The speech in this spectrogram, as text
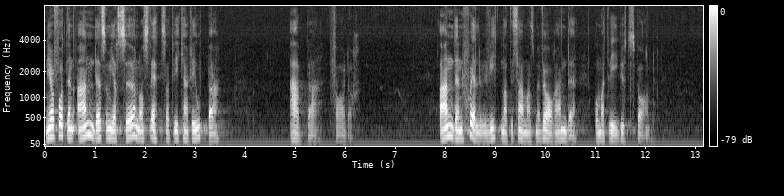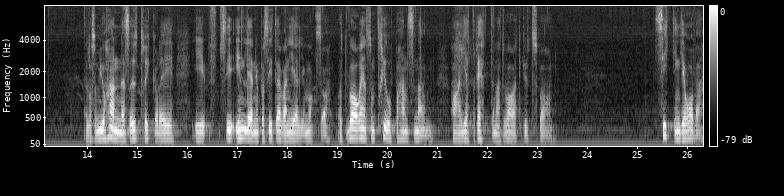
Ni har fått en ande som ger söners rätt så att vi kan ropa Abba, Fader. Anden själv vittnar tillsammans med vår ande om att vi är Guds barn. Eller som Johannes uttrycker det i, i inledningen på sitt evangelium också. Åt var och en som tror på hans namn har han gett rätten att vara ett Guds barn. Sicken gåva.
